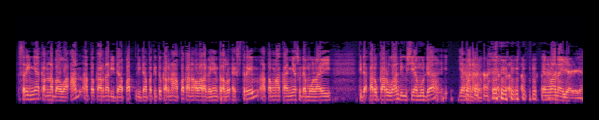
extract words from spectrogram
seringnya karena bawaan atau karena didapat? Didapat itu karena apa? Karena olahraganya yang terlalu ekstrim atau makannya sudah mulai tidak karu-karuan di usia muda? Yang mana, Dok? yang mana ini? Iya, iya, iya.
